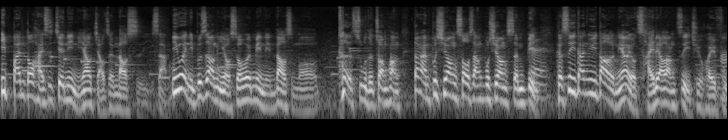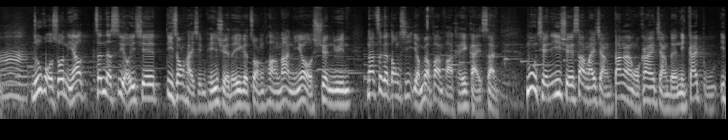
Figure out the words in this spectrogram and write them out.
一般都还是建议你要矫正到十以上，因为你不知道你有时候会面临到什么。特殊的状况，当然不希望受伤，不希望生病。可是，一旦遇到了，你要有材料让自己去恢复。如果说你要真的是有一些地中海型贫血的一个状况，那你又有眩晕，那这个东西有没有办法可以改善？目前医学上来讲，当然我刚才讲的，你该补一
